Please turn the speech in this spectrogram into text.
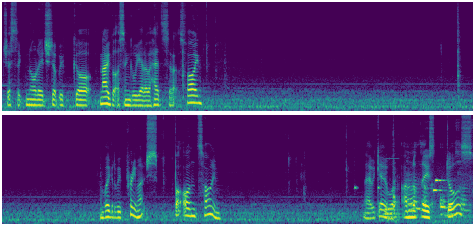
Just acknowledge that we've got now got a single yellow ahead, so that's fine. And we're going to be pretty much spot on time. There we go. We'll unlock those doors.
